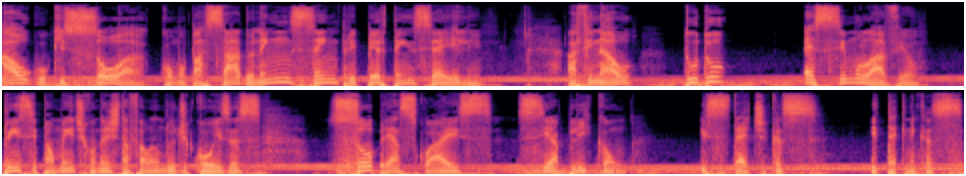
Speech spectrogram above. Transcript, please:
algo que soa como passado nem sempre pertence a ele. Afinal, tudo é simulável principalmente quando a gente está falando de coisas sobre as quais se aplicam estéticas e técnicas.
